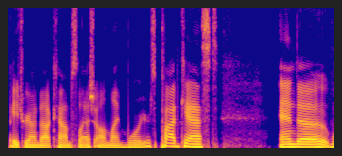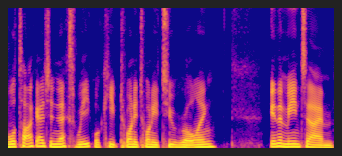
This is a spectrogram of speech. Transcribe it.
patreon.com slash online warriors podcast. And uh, we'll talk at you next week. We'll keep 2022 rolling. In the meantime,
